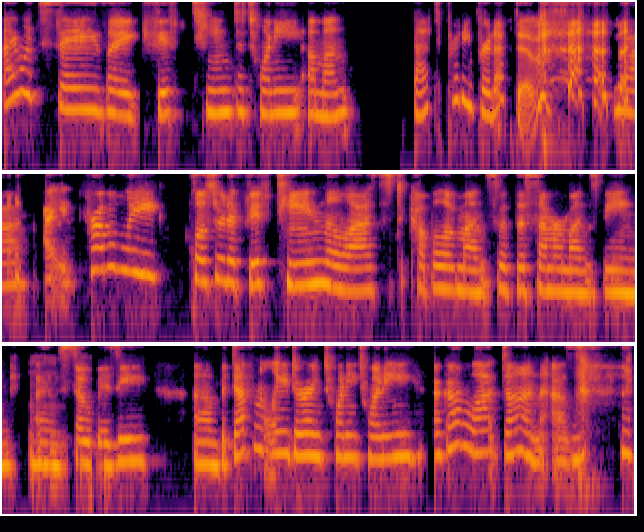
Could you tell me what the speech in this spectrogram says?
I would say like 15 to 20 a month. That's pretty productive. yeah. I probably closer to 15 the last couple of months with the summer months being um, mm-hmm. um, so busy. Um, but definitely during 2020, I got a lot done, as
